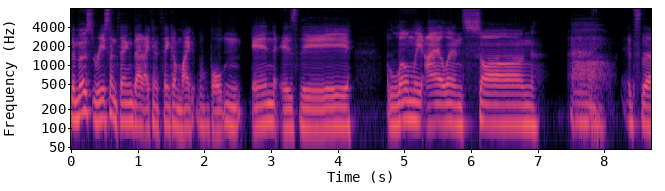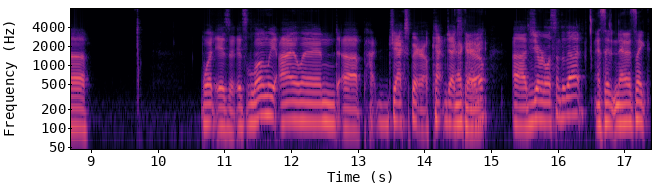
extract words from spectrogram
The most recent thing that I can think of Michael Bolton in is the Lonely Island song. Oh, it's the what is it? It's Lonely Island, uh, Jack Sparrow, Captain Jack Okay. Uh, did you ever listen to that? is it no, it's like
